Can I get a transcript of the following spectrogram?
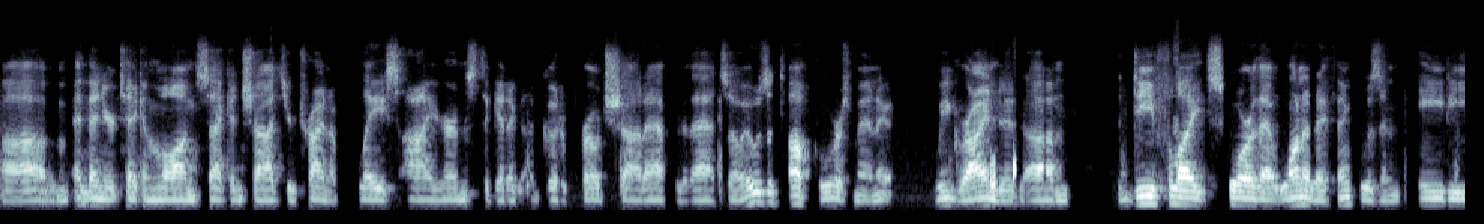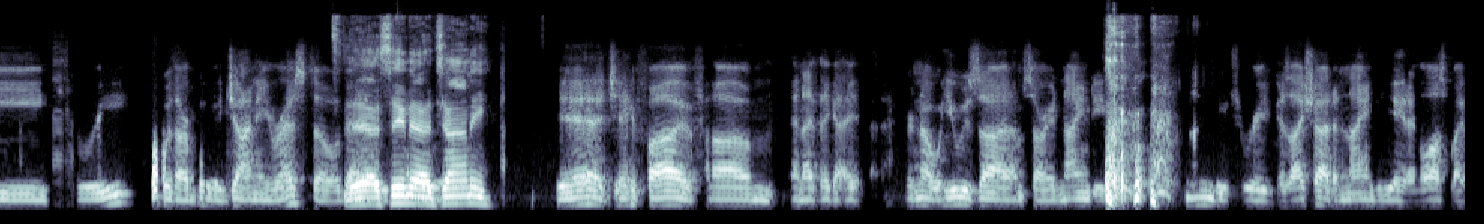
Um, and then you're taking long second shots. You're trying to place irons to get a, a good approach shot after that. So it was a tough course, man. It, we grinded. Um, the D flight score that won it, I think, was an 83 with our boy Johnny Resto. Yeah, I seen that. Johnny. Yeah, J5. Um, and I think I, or no, he was, uh, I'm sorry, 90, 93, because I shot a 98. I lost by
